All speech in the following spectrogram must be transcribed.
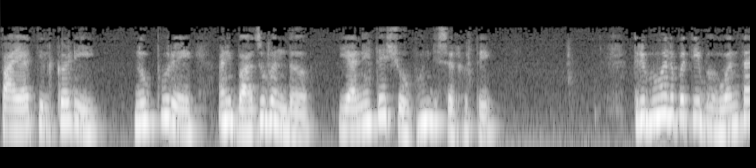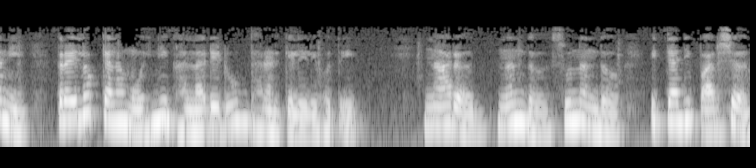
पायातील कडी नुपुरे आणि बाजूबंद याने ते शोभून दिसत होते. त्रिभुवनपती भगवंतांनी त्रैलोक्याला मोहिनी घालणारे रूप धारण केलेले होते. नारद नंद सुनंद इत्यादी पार्षद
